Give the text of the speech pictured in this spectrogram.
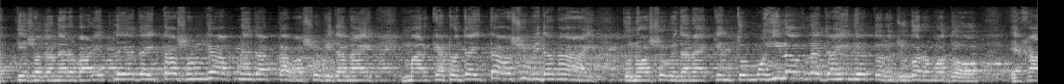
আত্মীয় স্বজনের বাড়িতে লইয়া যাইতা সঙ্গে আপনি যাত্রা অসুবিধা নাই। মার্কেটও যাইতা অসুবিধা নাই। কোনো অসুবিধা নাই, কিন্তু মহিলা হলে জাহিলিয়তর যুগের মতো। একা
